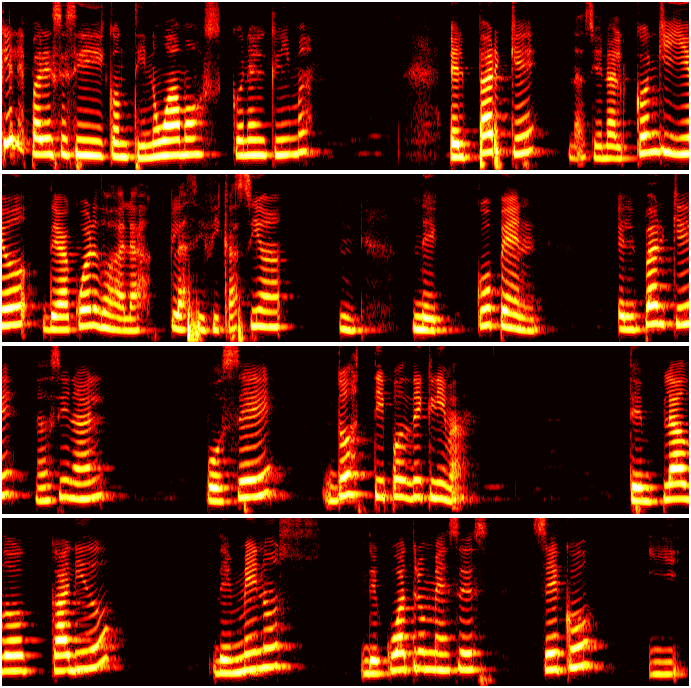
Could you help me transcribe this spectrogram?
¿Qué les parece si continuamos con el clima? El Parque Nacional Conguilló, de acuerdo a la clasificación de Copen. El Parque Nacional posee dos tipos de clima. Templado cálido de menos de cuatro meses, seco y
